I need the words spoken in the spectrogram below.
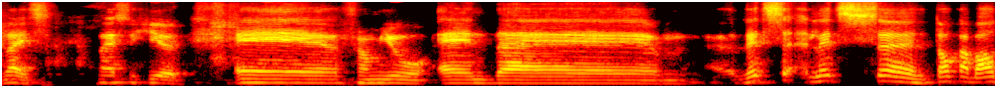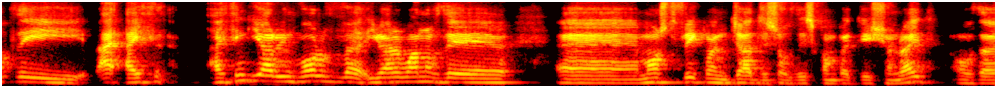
Nice. Nice to hear uh, from you. And uh, let's let's uh, talk about the. I I, th- I think you are involved. Uh, you are one of the uh, most frequent judges of this competition, right? Of the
